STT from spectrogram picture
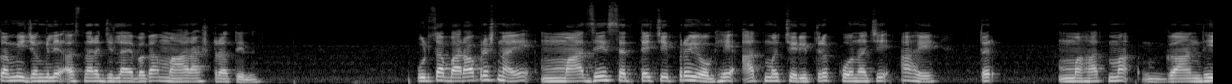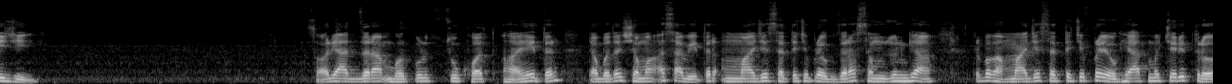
कमी जंगले असणारा जिल्हा आहे बघा महाराष्ट्रातील. पुढचा बारावा प्रश्न आहे माझे सत्याचे प्रयोग हे आत्मचरित्र कोणाचे आहे? तर महात्मा गांधीजी. सॉरी आज जरा भरपूर चूक होत आहे तर त्याबद्दल क्षमा असावी. तर माझे सत्याचे प्रयोग जरा समजून घ्या. तर बघा माझे सत्याचे प्रयोग हे आत्मचरित्र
